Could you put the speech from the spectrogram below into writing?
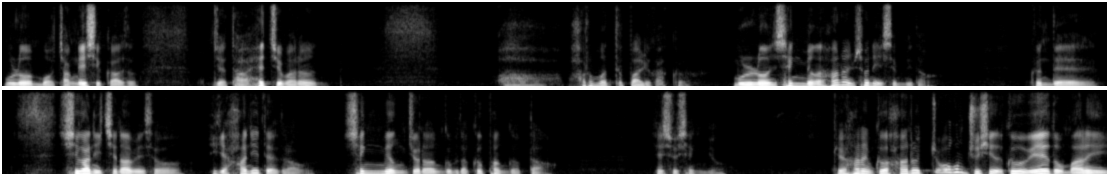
물론 뭐 장례식 가서 이제 다 했지만은 아 하루만 더 빨리 갈까. 물론 생명은 하나님 손에 있습니다. 근데 시간이 지나면서 이게 한이 되더라고. 생명 전하는 것보다 급한 거 없다. 예수 생명. 그 하나님 그 한을 조금 주시다. 그 외에도 많은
